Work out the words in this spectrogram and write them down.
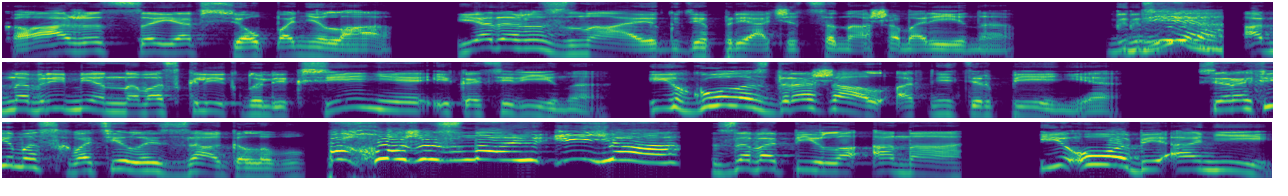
«Кажется, я все поняла. Я даже знаю, где прячется наша Марина». «Где?» – одновременно воскликнули Ксения и Катерина. Их голос дрожал от нетерпения. Серафима схватилась за голову. «Похоже, знаю и я!» – завопила она. И обе они,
